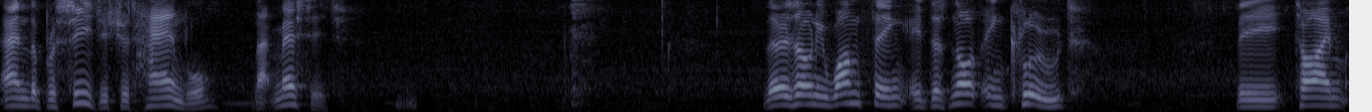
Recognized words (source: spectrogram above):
And the procedure should handle that message. There is only one thing, it does not include the time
